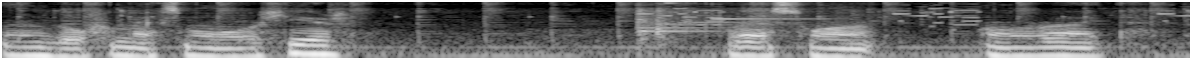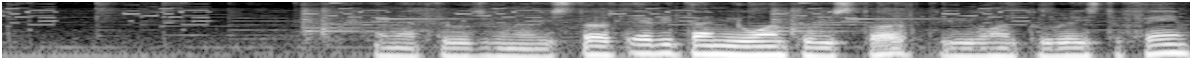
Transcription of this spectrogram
and go for maximum over here. Last one. Alright and afterwards we're gonna restart every time you want to restart you want to raise to fame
